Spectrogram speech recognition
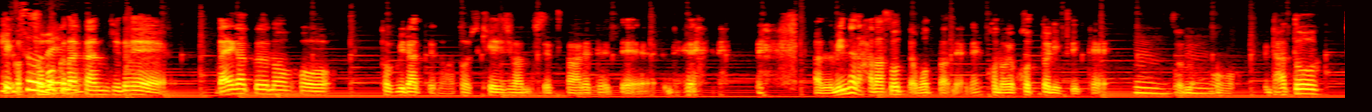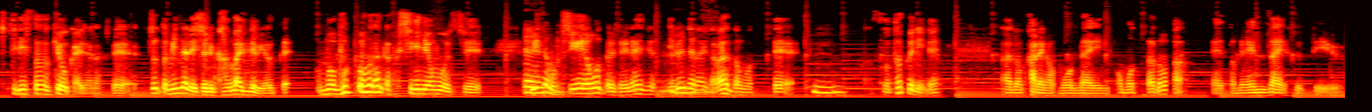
結構素朴な感じで、大学のこう、扉っていうのは当時掲示板として使われてて、で、あの、みんなで話そうって思ったんだよね。このコットについて。うん。その、もう、打倒キリスト教会じゃなくて、ちょっとみんなで一緒に考えてみようって。もう僕もなんか不思議に思うし、みんなも不思議に思ってる人いない、いるんじゃないかなと思って、うん、そう特にね、あの、彼が問題に思ったのは、えっ、ー、と、免罪符っていう。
